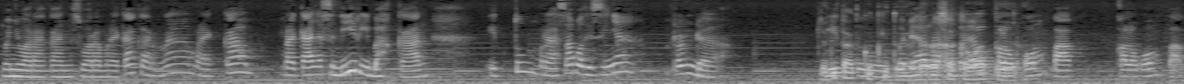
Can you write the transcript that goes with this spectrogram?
menyuarakan suara mereka karena mereka merekanya sendiri bahkan itu merasa posisinya rendah. jadi takut gitu ya, padahal ada rasa padahal kalau kompak kalau kompak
